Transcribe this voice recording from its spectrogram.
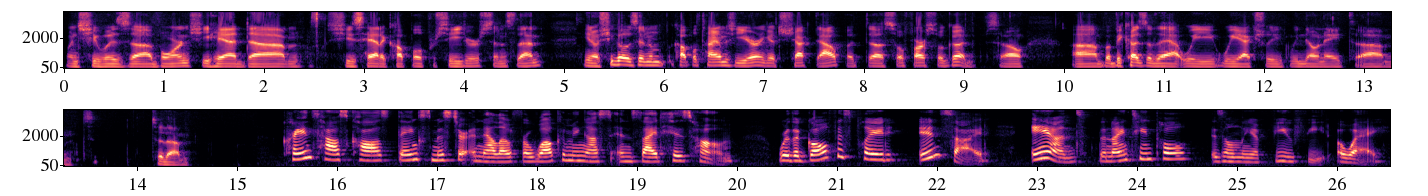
When she was uh, born, she had um, she's had a couple procedures since then. You know, she goes in a couple times a year and gets checked out, but uh, so far so good. So uh, but because of that, we, we actually we donate um, to them. Crain's House Calls thanks Mr. Anello for welcoming us inside his home, where the golf is played inside and the 19th hole is only a few feet away.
